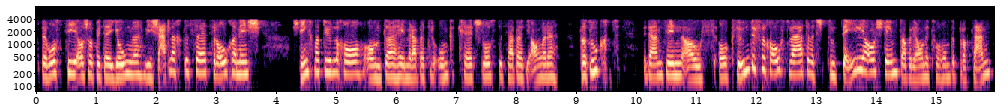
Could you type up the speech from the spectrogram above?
Das Bewusstsein auch schon bei den Jungen, wie schädlich das äh, zu rauchen ist stinkt natürlich auch. Und da äh, haben wir eben den umgekehrten Schluss, dass eben die anderen Produkte in dem Sinn als auch gesünder verkauft werden, was zum Teil ja auch stimmt, aber ja auch nicht von 100 Prozent.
